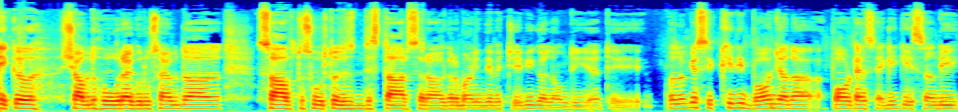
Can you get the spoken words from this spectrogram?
ਇੱਕ ਸ਼ਬਦ ਹੋਰ ਹੈ, ਗੁਰੂ ਸਾਹਿਬ ਦਾ ਸਾਫ਼ਤ ਸੂਰਤ ਦਿਸ- ਦਸਤਾਰ ਸਰਾ ਗੁਰਬਾਣੀ ਦੇ ਵਿੱਚ ਇਹ ਵੀ ਗੱਲ ਆਉਂਦੀ ਹੈ। ਤੇ ਮਤਲਬ ਕਿ ਸਿੱਖੀ ਦੀ ਬਹੁਤ ਜ਼ਿਆਦਾ ਇੰਪੋਰਟੈਂਸ ਹੈਗੀ ਕੇਸਾਂ ਦੀ।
